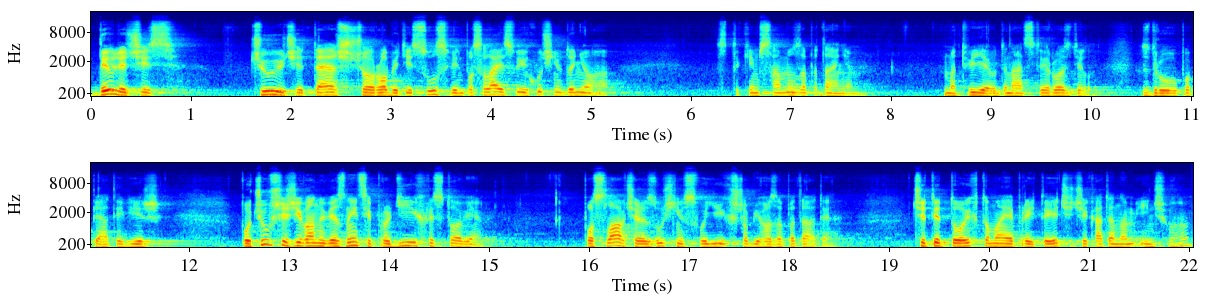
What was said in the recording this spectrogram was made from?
дивлячись, чуючи те, що робить Ісус, Він посилає своїх учнів до нього з таким самим запитанням. Матвія, 11 розділ, з 2 по 5 вірш. Почувши ж Іван у в'язниці про дії Христові, послав через учнів своїх, щоб його запитати, чи ти той, хто має прийти, чи чекати нам іншого?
